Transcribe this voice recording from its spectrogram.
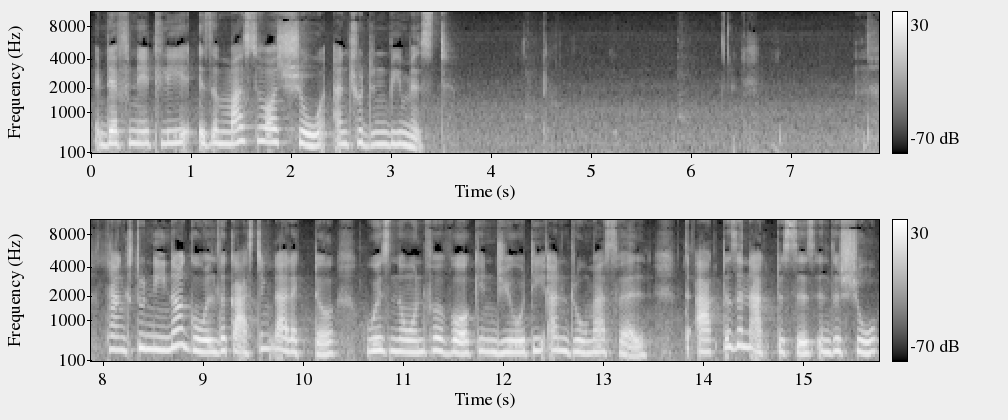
it definitely is a must watch show and shouldn't be missed. Thanks to Nina Gold, the casting director, who is known for work in GOT and Rome as well. The actors and actresses in the show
